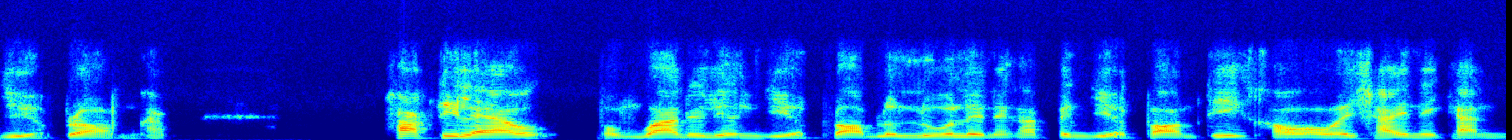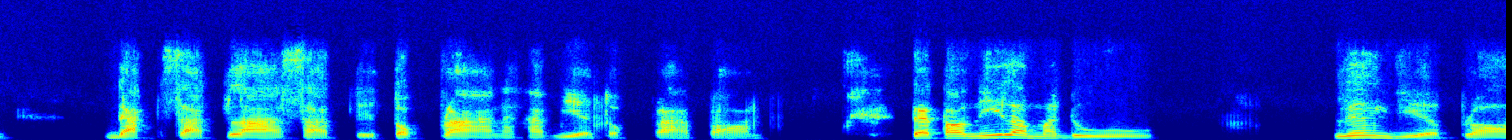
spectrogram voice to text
เหยื่อปลอมครับ ภาคที่แล้วผมว่าด้วยเรื่องเหยื่อปลอมล้วนๆเลยนะครับ เป็นเหยื่อปลอมที่เขาเอาไว้ใช้ในการดักสัตว์ล่าสัตว์ หรือตกปลานะครับ เหยื่อตกปลาปลอม แต่ตอนนี้เรามาดูเรื่องเหยื่อปลอ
